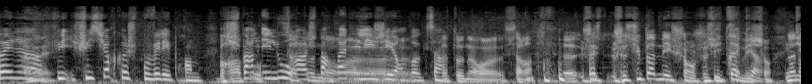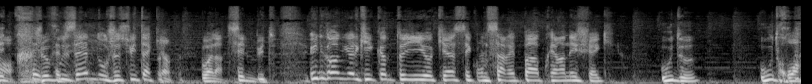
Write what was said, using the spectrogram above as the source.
Ouais, non, Ah non, ouais. je, suis, je suis sûre que je pouvais les prendre. Bravo. Je parle des lourds, hein, je parle pas des légers euh, en boxe. hein. Ça t'honore, euh, Sarah. Euh, je suis pas méchant, je suis très méchant. Non, non, très, je très vous aime, donc je suis taquin. Voilà, c'est le but. Une grande gueule qui, comme Tony Yoka, c'est qu'on ne s'arrête pas après un échec, ou deux, ou trois.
